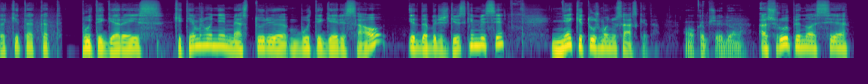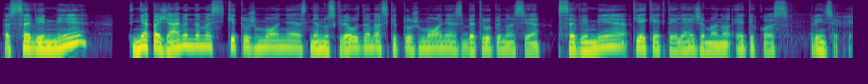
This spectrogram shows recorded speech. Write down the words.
sakyta, kad būti gerais kitiems žmonėms, mes turime būti geri savo ir dabar išgirskim visi, ne kitų žmonių sąskaitą. O kaip čia įdomu. Aš rūpinuosi savimi, nepažemindamas kitų žmonės, nenuskriausdamas kitų žmonės, bet rūpinuosi savimi tiek, kiek tai leidžia mano etikos principai.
